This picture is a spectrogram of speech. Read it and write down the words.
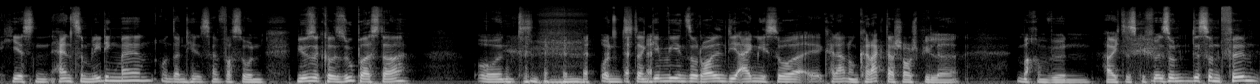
hier ist ein handsome Leading Man und dann hier ist einfach so ein Musical Superstar. Und, und dann geben wir ihnen so Rollen, die eigentlich so, äh, keine Ahnung, Charakterschauspieler machen würden, habe ich das Gefühl. So, das ist so ein Film,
